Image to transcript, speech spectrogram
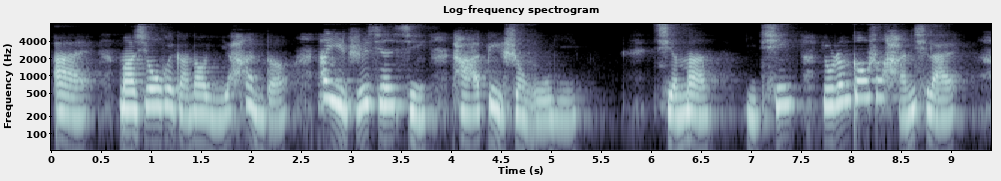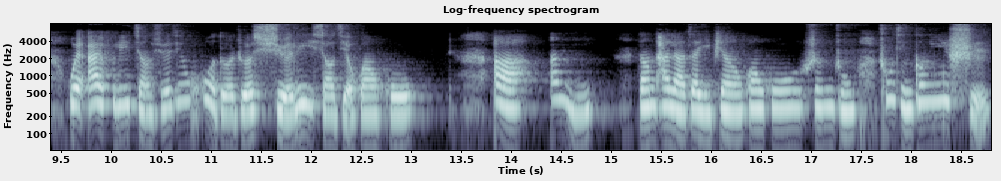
唉，马修会感到遗憾的。他一直坚信他必胜无疑。且慢，你听，有人高声喊起来：“为艾弗里奖学金获得者雪莉小姐欢呼！”啊，安妮！当他俩在一片欢呼声中冲进更衣室，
